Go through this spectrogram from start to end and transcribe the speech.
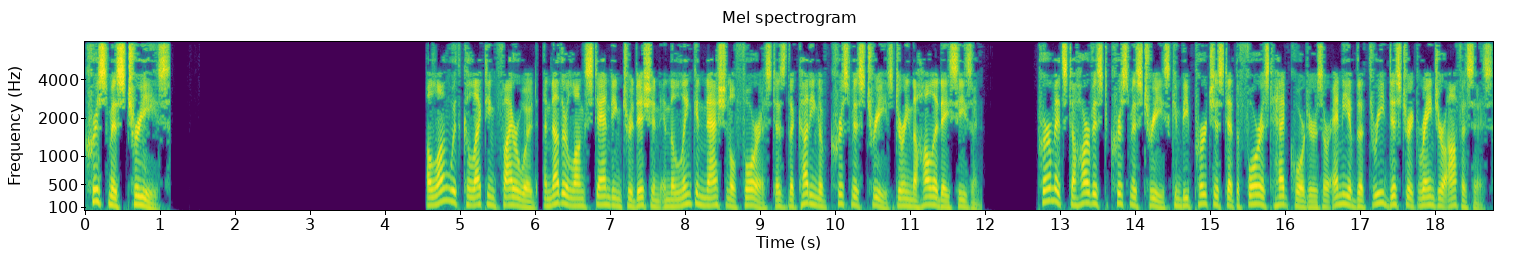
Christmas trees Along with collecting firewood, another long-standing tradition in the Lincoln National Forest is the cutting of Christmas trees during the holiday season. Permits to harvest Christmas trees can be purchased at the forest headquarters or any of the three district ranger offices.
